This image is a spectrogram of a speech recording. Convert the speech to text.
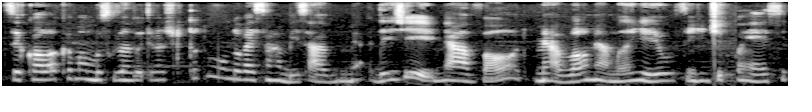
Você coloca uma música dos anos 80, acho que todo mundo vai saber, sabe? Desde minha avó, minha avó, minha mãe e eu, assim, a gente conhece.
